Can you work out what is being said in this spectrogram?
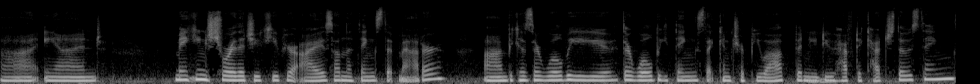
uh, and making sure that you keep your eyes on the things that matter. Um, because there will be there will be things that can trip you up, and you do have to catch those things.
